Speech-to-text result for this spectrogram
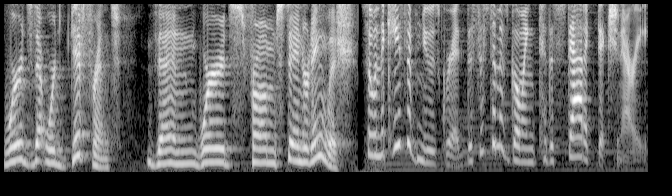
words that were different than words from standard English. So in the case of NewsGrid, the system is going to the static dictionary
